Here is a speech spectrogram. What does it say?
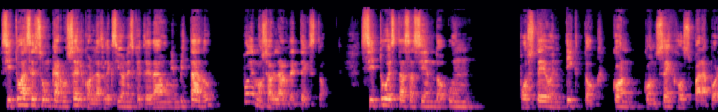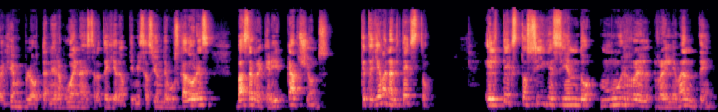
Si tú haces un carrusel con las lecciones que te da un invitado, podemos hablar de texto. Si tú estás haciendo un posteo en TikTok con consejos para, por ejemplo, tener buena estrategia de optimización de buscadores, vas a requerir captions que te llevan al texto. El texto sigue siendo muy relevante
